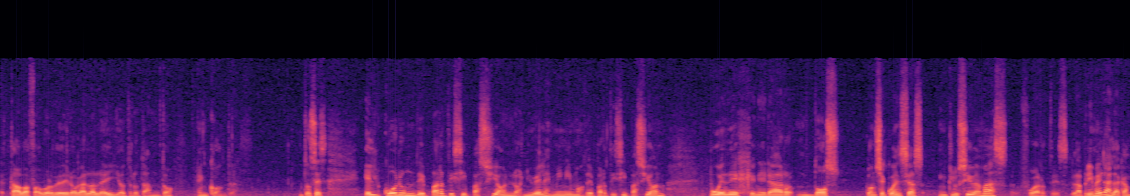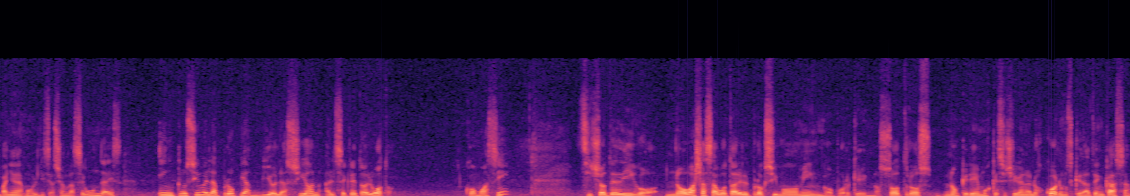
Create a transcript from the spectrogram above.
estaba a favor de derogar la ley y otro tanto en contra. Entonces, el quórum de participación, los niveles mínimos de participación, puede generar dos consecuencias inclusive más fuertes. La primera es la campaña de desmovilización, la segunda es inclusive la propia violación al secreto del voto. ¿Cómo así? Si yo te digo, no vayas a votar el próximo domingo porque nosotros no queremos que se lleguen a los quórums, quédate en casa,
